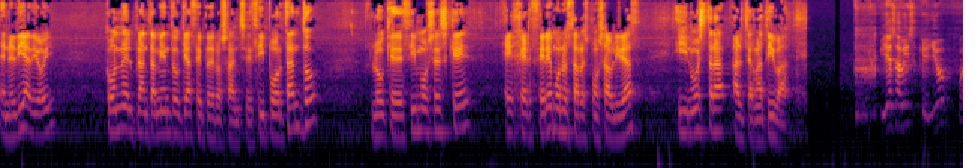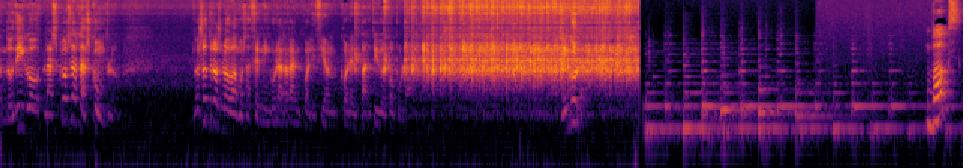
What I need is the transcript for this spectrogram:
en el día de hoy con el planteamiento que hace Pedro Sánchez. Y por tanto, lo que decimos es que ejerceremos nuestra responsabilidad y nuestra alternativa. Y ya sabéis que yo, cuando digo las cosas, las cumplo. Nosotros no vamos a hacer ninguna gran coalición con el Partido Popular. Vox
